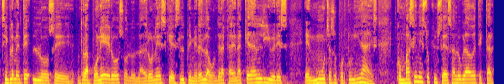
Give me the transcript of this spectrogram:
simplemente los eh, raponeros o los ladrones, que es el primer eslabón de la cadena, quedan libres en muchas oportunidades. Con base en esto que ustedes han logrado detectar,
